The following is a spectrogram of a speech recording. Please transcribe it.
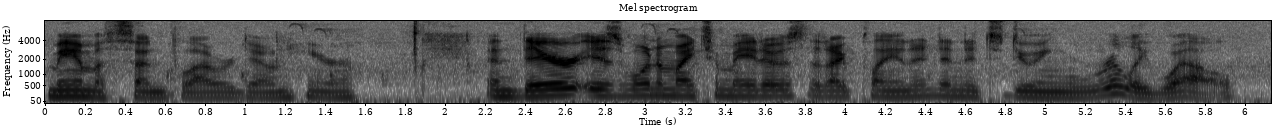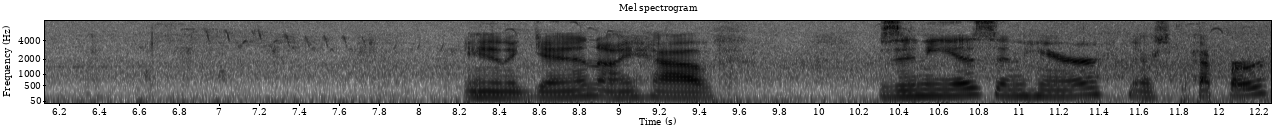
mammoth sunflower down here. And there is one of my tomatoes that I planted, and it's doing really well. And again, I have zinnias in here. There's pepper.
